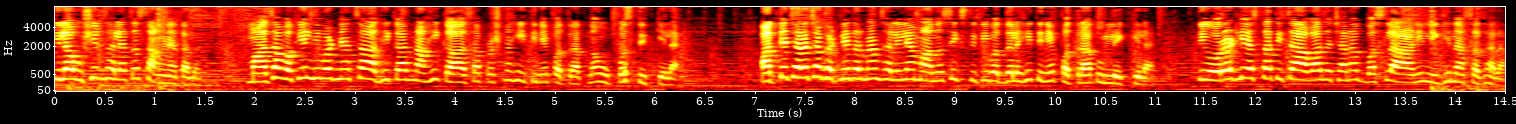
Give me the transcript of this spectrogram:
तिला उशीर झाल्याचं सांगण्यात आलं. माझा वकील निवडण्याचा अधिकार नाही का? असा प्रश्नही तिने पत्रातनं उपस्थित केलाय. अत्याचाराच्या घटनेदरम्यान झालेल्या मानसिक स्थितीबद्दलही तिने पत्रात उल्लेख केलाय. ती ओरडली असता तिचा आवाज अचानक बसला आणि निघीनासा झाला.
